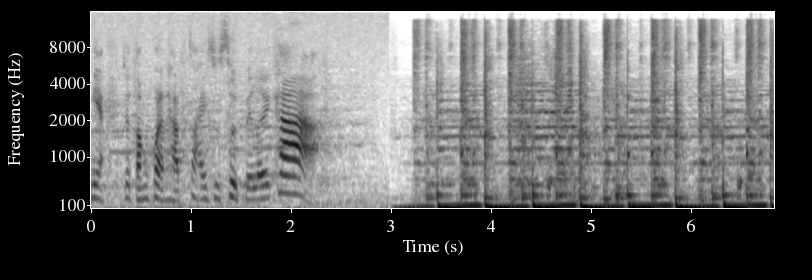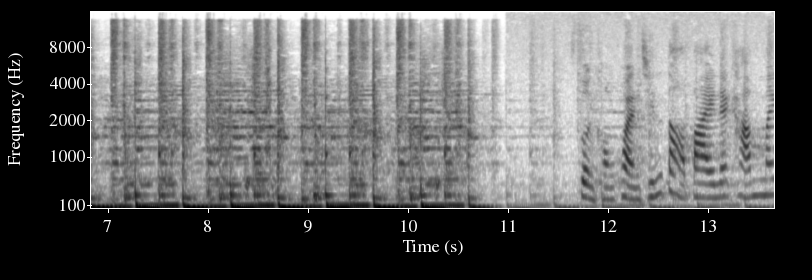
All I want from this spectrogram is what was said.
เนี่ยจะต้องประทับใจสุดๆ ไปเลยค่ะ ของขวัญชิ้นต่อไปนะคะ ไม่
